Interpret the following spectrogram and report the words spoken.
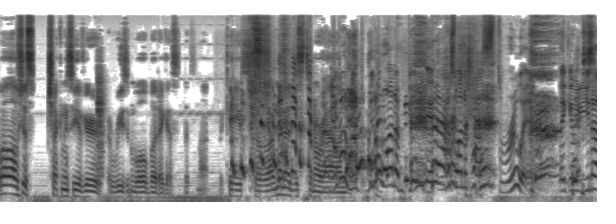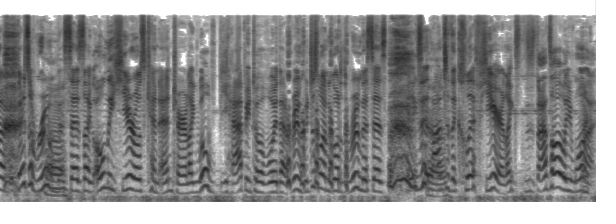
Well, I was just checking to see if you're reasonable, but I guess that's not the case. So I'm gonna just turn We around. don't, we don't want to beat it. We just want to pass through it. Like you you know, if there's a room Um, that says like only heroes can enter, like we'll be happy to avoid that room. We just want to go to the room that says exit Yeah. onto the cliff here. Like that's all we want.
